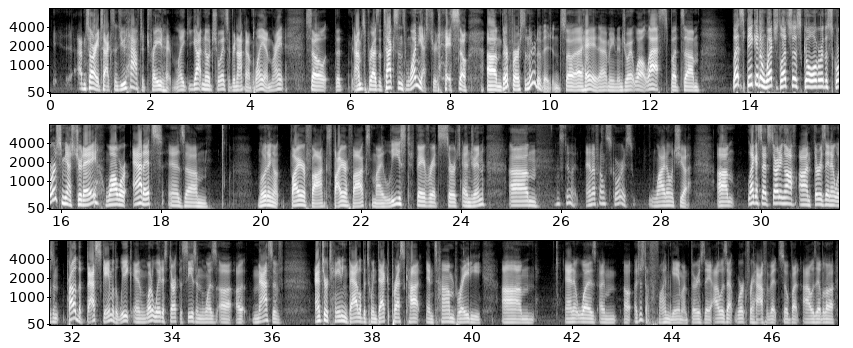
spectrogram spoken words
I'm sorry, Texans. You have to trade him. Like you got no choice if you're not going to play him, right? So the I'm surprised the Texans won yesterday. So um, they're first in their division. So uh, hey, I mean, enjoy it while it lasts. But um, let's speaking of which, let's just go over the scores from yesterday while we're at it. As um, loading up Firefox, Firefox, my least favorite search engine. Um, let's do it. NFL scores. Why don't you? Um, like I said, starting off on Thursday night was probably the best game of the week, and what a way to start the season was a, a massive, entertaining battle between Dak Prescott and Tom Brady. Um, and it was um, uh, just a fun game on Thursday. I was at work for half of it, so but I was able to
